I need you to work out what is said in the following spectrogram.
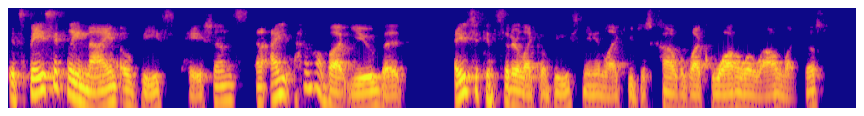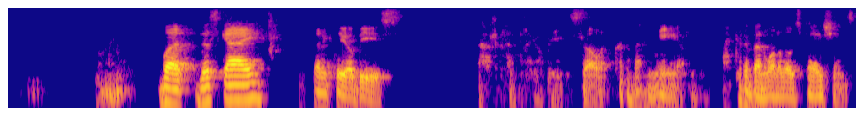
it's basically nine obese patients. And I, I don't know about you, but I used to consider like obese meaning like you just kind of like waddle around like this. But this guy is clinically obese. I was clinically obese, so it could have been me. I could have been one of those patients.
